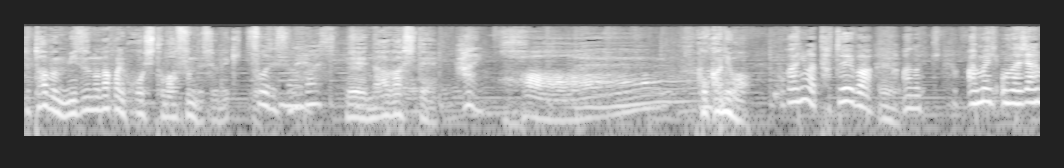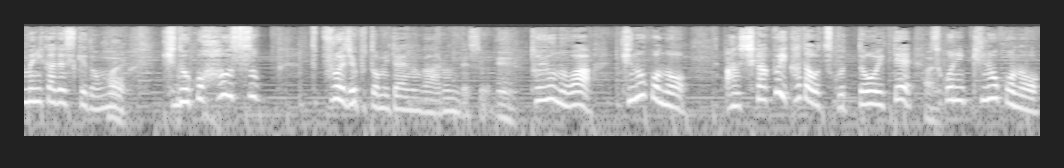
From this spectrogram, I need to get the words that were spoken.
で多分水の中に胞子飛ばすんですよねきっと。そうですね。えー流して。はい。はあ。他には？他には例えば、ええ。あのアメ同じアメリカですけども、はい。キノコハウスプロジェクトみたいのがあるんです、え。というのはキノコのあの四角い型を作っておいて、はい。そこにキノコの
